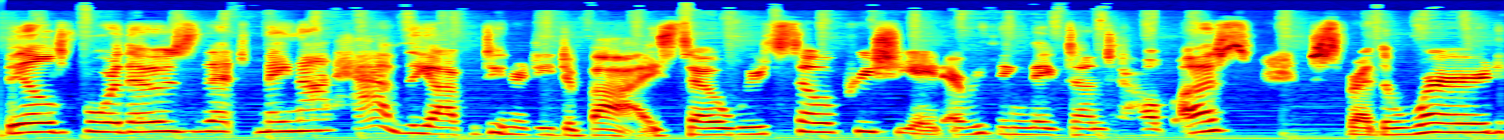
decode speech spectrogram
build for those that may not have the opportunity to buy. So we so appreciate everything they've done to help us to spread the word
